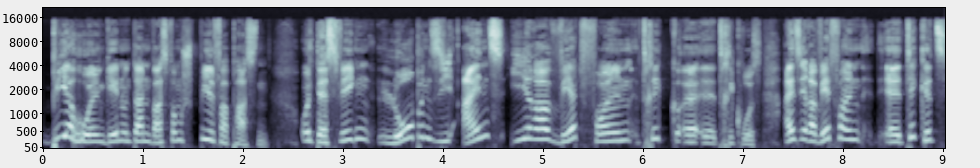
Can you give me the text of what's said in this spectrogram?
Bier holen gehen und dann was vom Spiel verpassen. Und deswegen loben sie eins ihrer wertvollen Trik äh, äh, Trikots, eins ihrer wertvollen äh, Tickets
